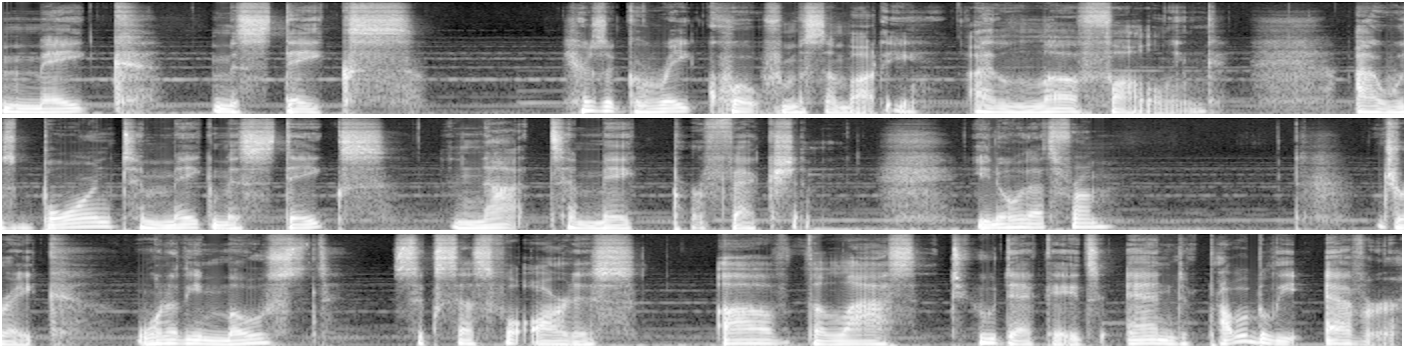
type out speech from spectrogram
Make mistakes. Here's a great quote from somebody I love following. I was born to make mistakes, not to make perfection. You know who that's from? Drake, one of the most successful artists of the last two decades and probably ever.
